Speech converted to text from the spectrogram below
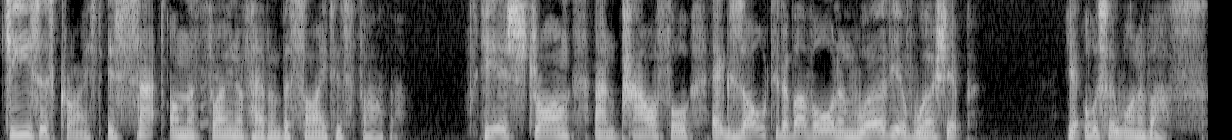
Jesus Christ, is sat on the throne of heaven beside his Father. He is strong and powerful, exalted above all and worthy of worship, yet also one of us,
